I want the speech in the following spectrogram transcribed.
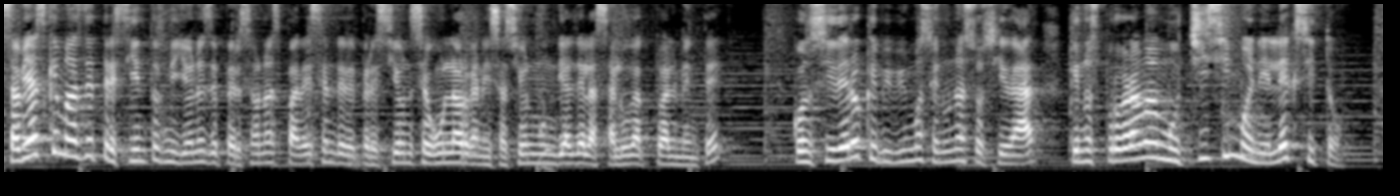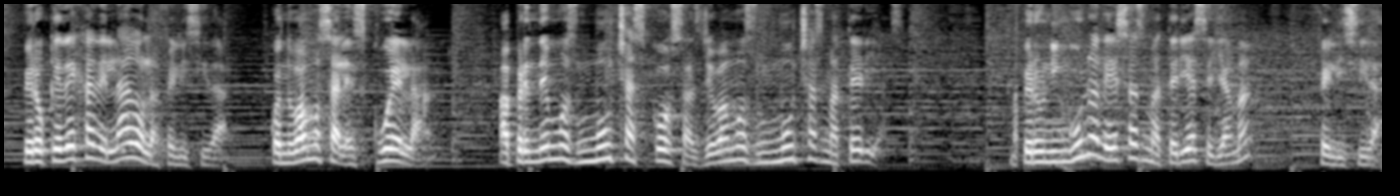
¿Sabías que más de 300 millones de personas padecen de depresión según la Organización Mundial de la Salud actualmente? Considero que vivimos en una sociedad que nos programa muchísimo en el éxito, pero que deja de lado la felicidad. Cuando vamos a la escuela, aprendemos muchas cosas, llevamos muchas materias, pero ninguna de esas materias se llama felicidad.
